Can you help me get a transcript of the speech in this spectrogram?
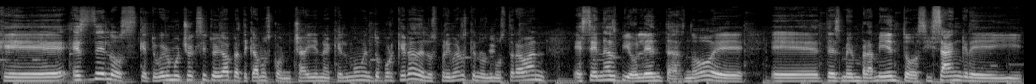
que es de los que tuvieron mucho éxito, ya lo platicamos con Chai en aquel momento, porque era de los primeros que nos mostraban escenas violentas, ¿no? Eh, eh, desmembramientos y sangre y...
